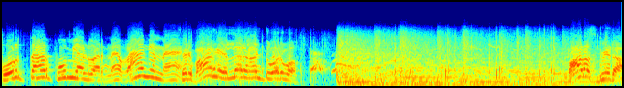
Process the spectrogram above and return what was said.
பொறுத்தார் பூமி ஆழ்வார்ண்ணே வாங்கண்ணே சரி வாங்க எல்லாரும் ஆண்டு வருவோம். வாடா ஸ்பீடா.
